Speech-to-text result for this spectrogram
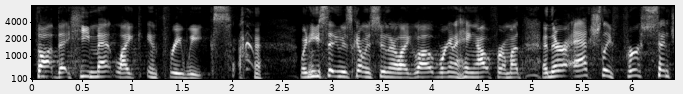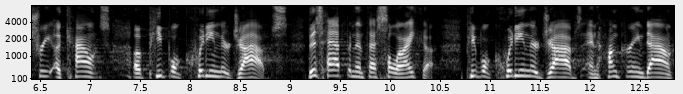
thought that he meant like in three weeks. when he said he was coming soon, they're like, well, we're going to hang out for a month. And there are actually first century accounts of people quitting their jobs. This happened in Thessalonica. People quitting their jobs and hunkering down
